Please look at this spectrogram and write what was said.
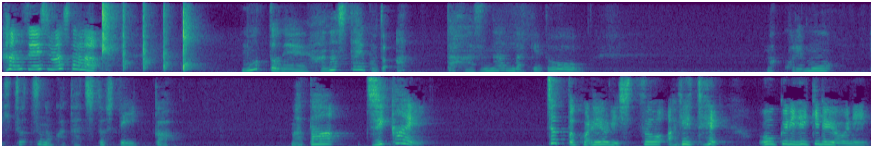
完成しました。もっとね話したいことあったはずなんだけどまあこれも一つの形としていっか。また次回ちょっとこれより質を上げて お送りできるように。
